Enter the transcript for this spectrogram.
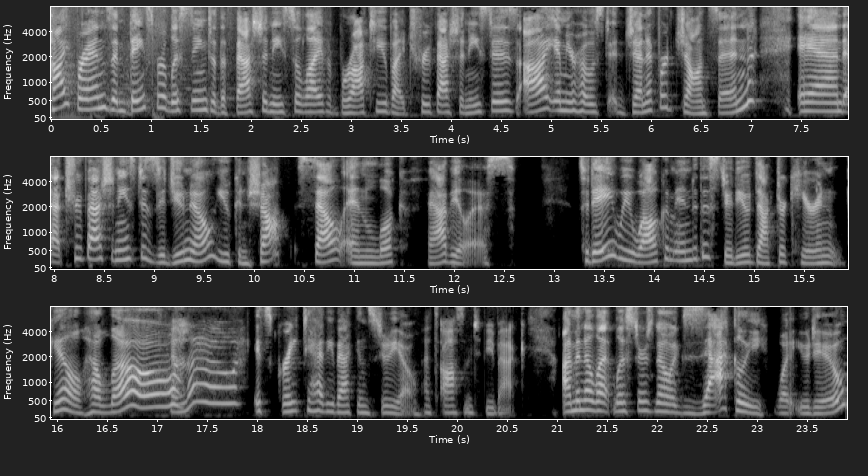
Hi, friends, and thanks for listening to the Fashionista Life brought to you by True Fashionistas. I am your host, Jennifer Johnson. And at True Fashionistas, did you know you can shop, sell, and look fabulous? Today, we welcome into the studio Dr. Kiran Gill. Hello. Hello. It's great to have you back in studio. That's awesome to be back. I'm going to let listeners know exactly what you do.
